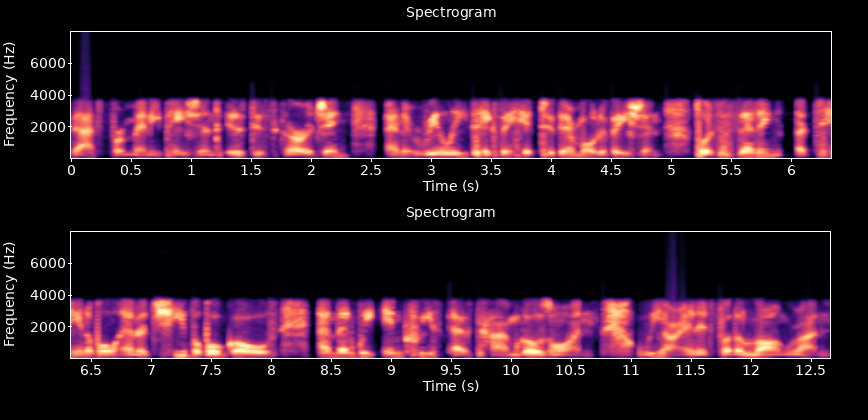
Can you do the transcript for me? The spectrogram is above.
that for many patients is discouraging and it really takes a hit to their motivation. So it's setting attainable and achievable goals and then we increase as time goes on. We are in it for the long run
